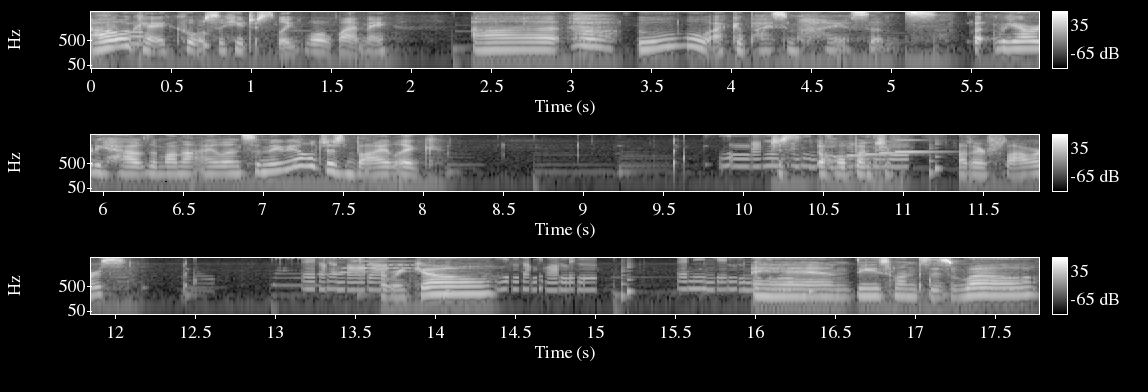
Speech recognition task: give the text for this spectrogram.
Oh, okay, cool. So he just, like, won't let me. Uh, ooh, I could buy some hyacinths. But we already have them on the island, so maybe I'll just buy, like, just a whole bunch of other flowers. There we go. And these ones as well.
